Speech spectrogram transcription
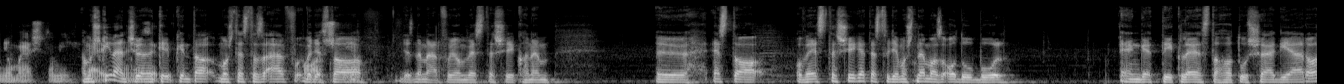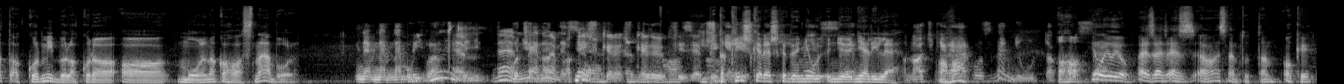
nyomást, ami... Na most kíváncsi lennék egyébként a, most ezt az árfo, vagy ezt a, ez nem árfolyam veszteség, hanem ö, ezt a, a veszteséget, ezt ugye most nem az adóból engedték le ezt a hatósági árat, akkor miből akkor a, a molnak a hasznából? Nem, nem, nem úgy van. Nem, nem, bocsánat, nem, nem, a kiskereskedők fizetik. Most a kiskereskedő nyúl, nyeli le. A nagykerárhoz nem nyúltak Aha, hozzá. jó, jó, jó, ez, ez, ez, aha, ezt nem tudtam. Oké. Okay.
